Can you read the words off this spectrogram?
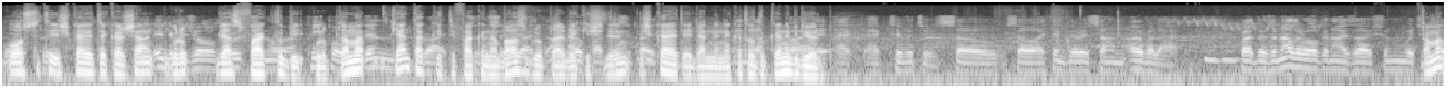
Wall Street'i işgal ete karışan grup biraz farklı bir gruptu ama Kent Hakkı İttifakı'na bazı gruplar ve kişilerin işgal et eylemlerine katıldıklarını biliyorum. Ama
